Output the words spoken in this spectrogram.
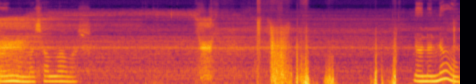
Dayımın maşallah var. No no no.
